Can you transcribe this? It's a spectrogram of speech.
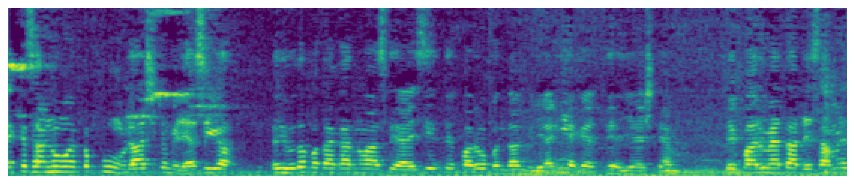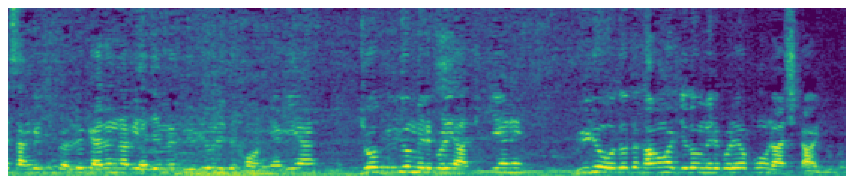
ਇੱਕ ਸਾਨੂੰ ਇੱਕ ਭੂਣ ਰਾਸ਼ਕ ਮਿਲਿਆ ਸੀਗਾ। ਅਸੀਂ ਉਹਦਾ ਪਤਾ ਕਰਨ ਵਾਸਤੇ ਆਏ ਸੀ ਇੱਥੇ, ਪਰ ਉਹ ਬੰਦਾ ਮਿਲਿਆ ਨਹੀਂ ਹੈਗਾ ਇੱਥੇ ਅਜੇ ਇਸ ਟਾਈਮ ਤੇ ਪਰ ਮੈਂ ਤੁਹਾਡੇ ਸਾਹਮਣੇ ਸੰਗਤ ਜੀ ਪਹਿਲੇ ਕਹਿ ਦਿੰਦਾ ਵੀ ਹਜੇ ਮੈਂ ਵੀਡੀਓ ਨਹੀਂ ਦਿਖਾਉਣੀਆਂ ਗਿਆ ਜੋ ਵੀਡੀਓ ਮੇਰੇ ਕੋਲੇ ਆ ਚੁੱਕੀਆਂ ਨੇ ਵੀਡੀਓ ਉਦੋਂ ਦਿਖਾਊਂਗਾ ਜਦੋਂ ਮੇਰੇ ਕੋਲੇ ਉਹ ਭੂਣ ਰਾਸ਼ਕ ਆ ਜਾਊਗਾ।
